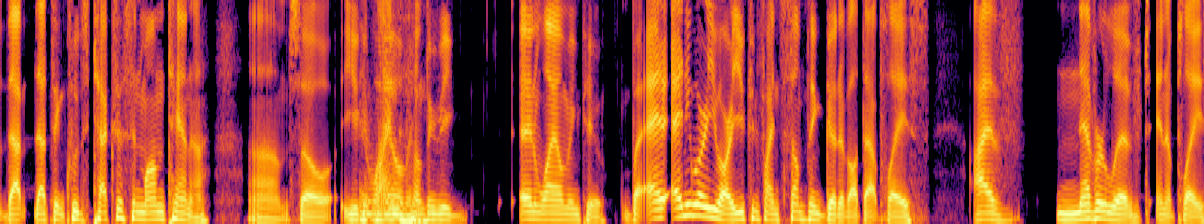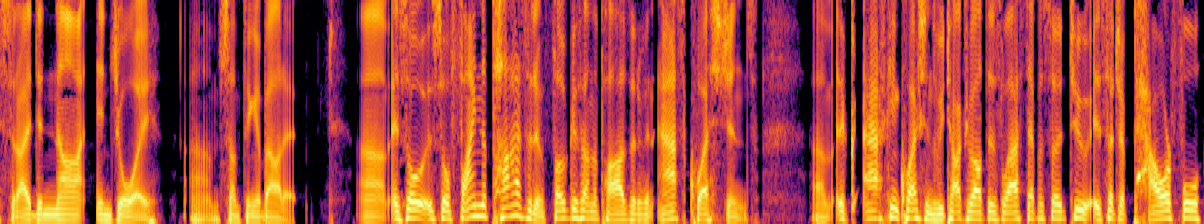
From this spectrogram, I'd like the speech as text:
that that includes Texas and Montana. Um, so you can And find Wyoming. something be and Wyoming too. But a- anywhere you are, you can find something good about that place. I've never lived in a place that I did not enjoy um, something about it. Um, and so, so find the positive, focus on the positive, and ask questions. Um, asking questions, we talked about this last episode too, is such a powerful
